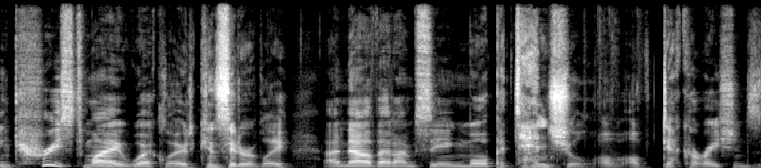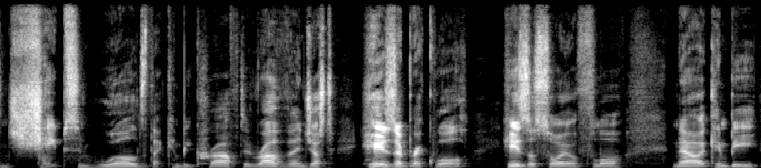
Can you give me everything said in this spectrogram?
increased my workload considerably uh, now that I'm seeing more potential of, of decorations and shapes and worlds that can be crafted rather than just here's a brick wall, here's a soil floor. Now it can be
